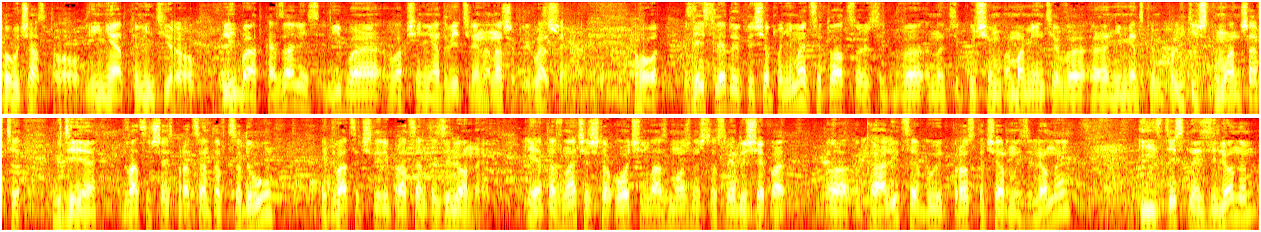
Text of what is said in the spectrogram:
поучаствовал и не откомментировал. Либо отказались, либо вообще не ответили на наше приглашение. Вот. Здесь следует еще понимать ситуацию в, на текущем моменте в э, немецком политическом ландшафте, где 26% ЦДУ и 24% зеленые. И это значит, что очень возможно, что следующая э, коалиция будет просто черно-зеленая. И, естественно, зеленым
